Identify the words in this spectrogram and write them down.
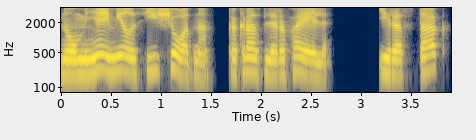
Но у меня имелась еще одна, как раз для Рафаэля. И раз так...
